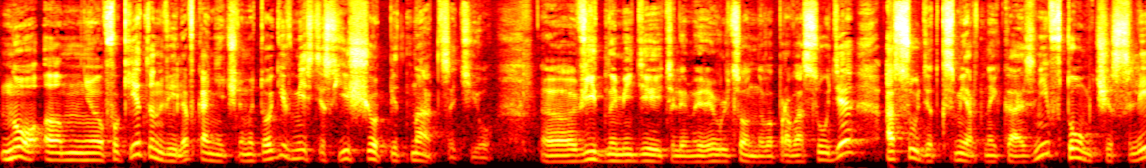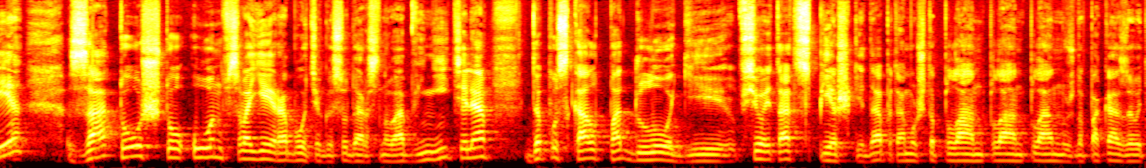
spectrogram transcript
но эм, Фукетенвилля в конечном итоге вместе с еще 15 э, видными деятелями революционного правосудия осудят к смертной казни, в том числе за то, что он в своей работе государственного обвинителя допускал подлоги, все это от спешки, да, потому что план, план, план, нужно показывать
